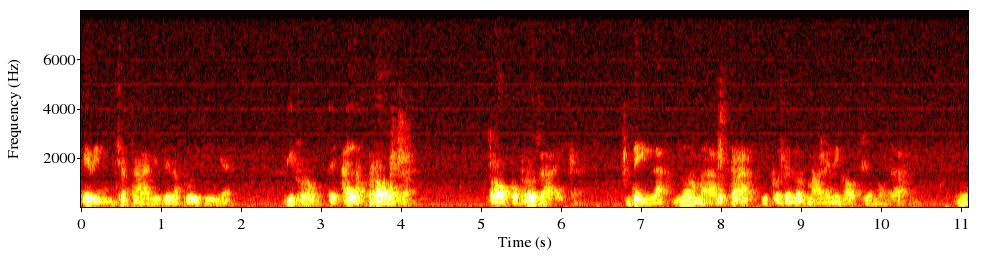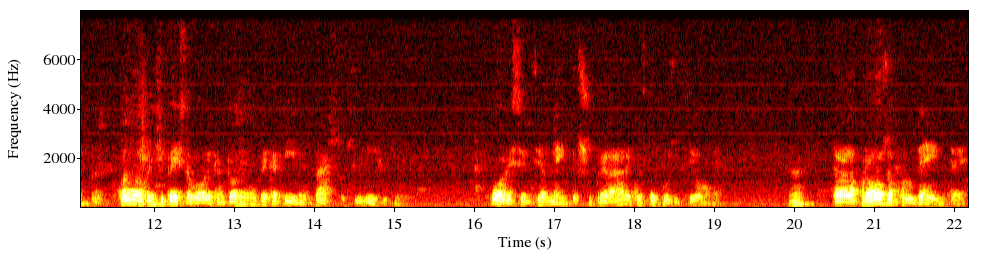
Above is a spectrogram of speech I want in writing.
e rinunciatario della poesia di fronte alla prosa troppo prosaica del normale traffico, del normale negozio mondano. Quando la principessa vuole che Antonio Montecatino e Tasso si unifichi, vuole essenzialmente superare questa opposizione eh? tra la prosa prudente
